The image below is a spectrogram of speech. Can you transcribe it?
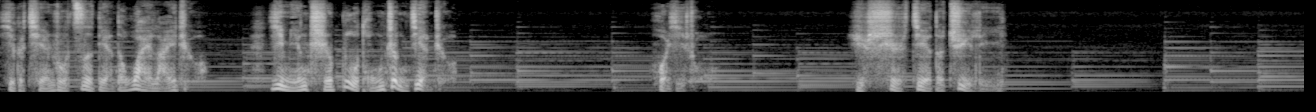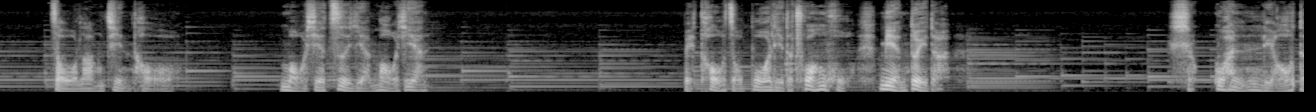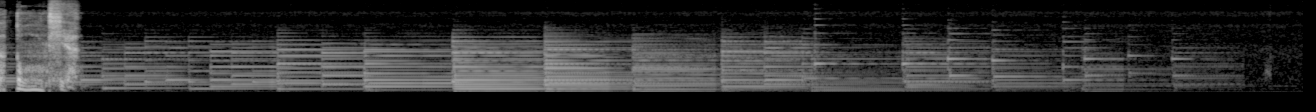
一个潜入字典的外来者，一名持不同证件者，我一种。与世界的距离。走廊尽头，某些字眼冒烟。被偷走玻璃的窗户，面对的是官僚的冬天。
